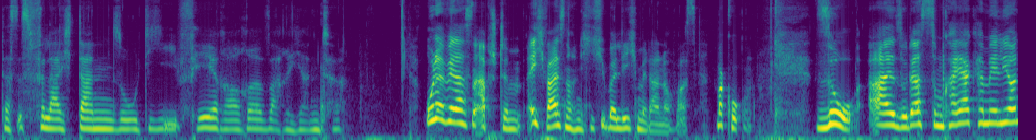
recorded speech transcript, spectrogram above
Das ist vielleicht dann so die fairere Variante. Oder wir lassen abstimmen. Ich weiß noch nicht. Ich überlege mir da noch was. Mal gucken. So, also das zum Kajak-Chamäleon.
